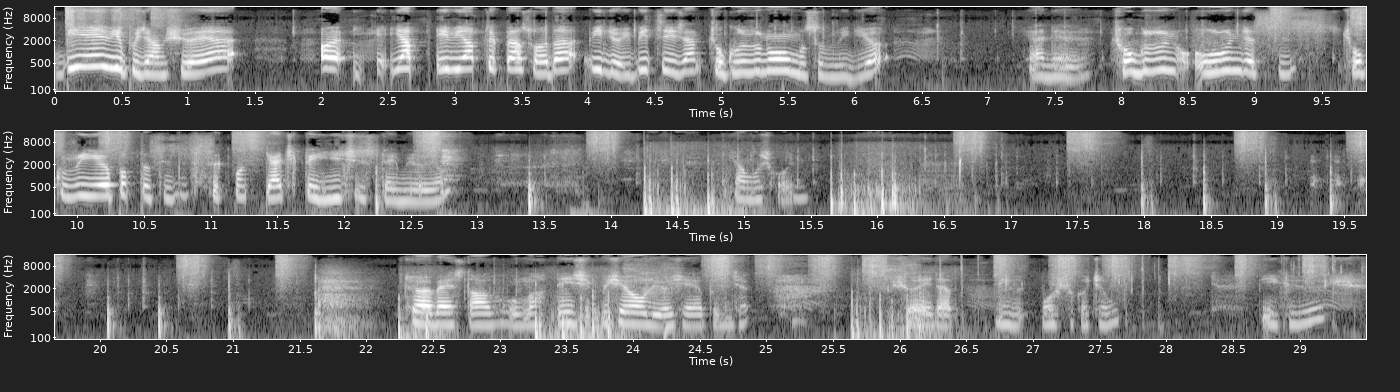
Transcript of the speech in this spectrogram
bir ev yapacağım şuraya. O, yap, evi yaptıktan sonra da videoyu bitireceğim. Çok uzun olmasın video. Yani çok uzun olunca siz çok uzun yapıp da sizi sıkmak gerçekten hiç istemiyorum. Yanlış koydum. Tövbe estağfurullah. Değişik bir şey oluyor şey yapınca. Şöyle de bir boşluk açalım. 1 2 3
